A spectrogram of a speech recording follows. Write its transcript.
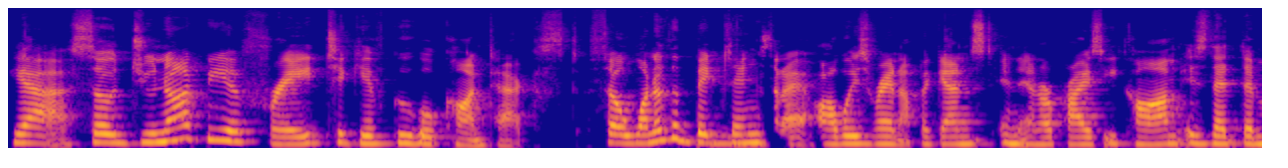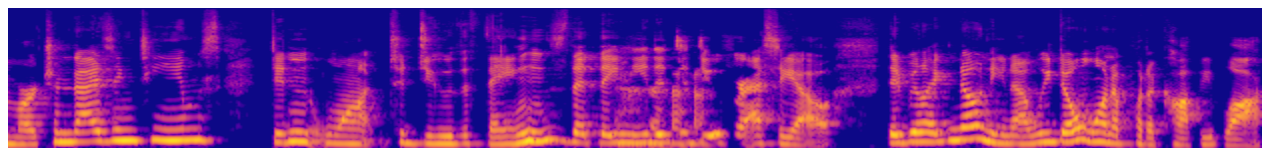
Yeah. So do not be afraid to give Google context. So one of the big Mm. things that I always ran up against in enterprise ecom is that the merchandising teams didn't want to do the things that they needed to do for SEO. They'd be like, no, Nina, we don't want to put a copy block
